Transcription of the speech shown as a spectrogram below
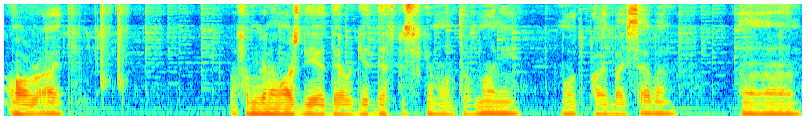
All right. If I'm gonna watch the ad they'll get that specific amount of money multiplied by 7 and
